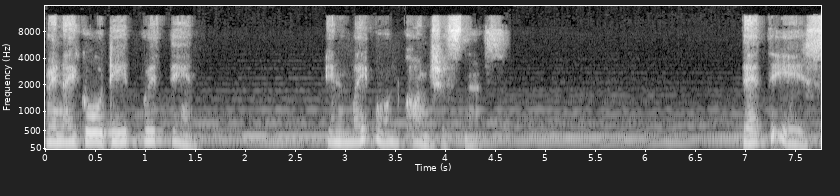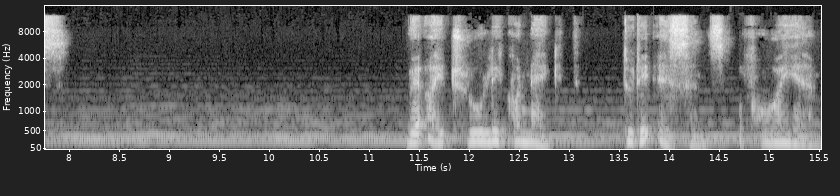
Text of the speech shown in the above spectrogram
When I go deep within, in my own consciousness, that is where I truly connect to the essence of who I am.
